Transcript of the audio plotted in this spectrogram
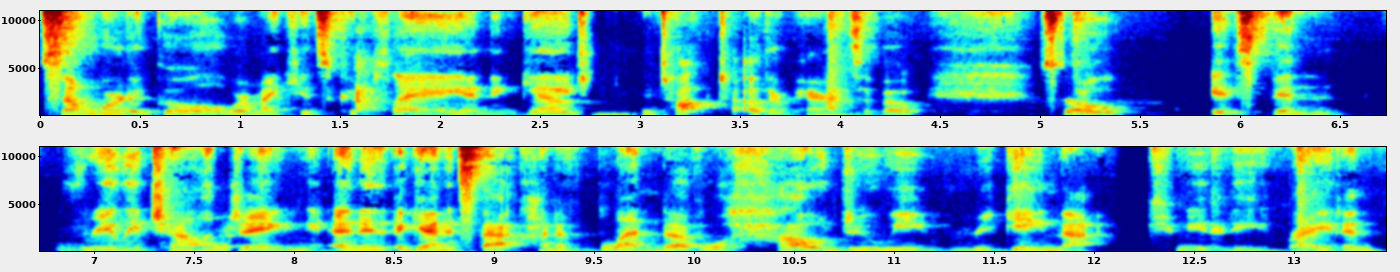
somewhere to go where my kids could play and engage and you could talk to other parents about. So it's been really challenging. And it, again, it's that kind of blend of, well, how do we regain that community, right? And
